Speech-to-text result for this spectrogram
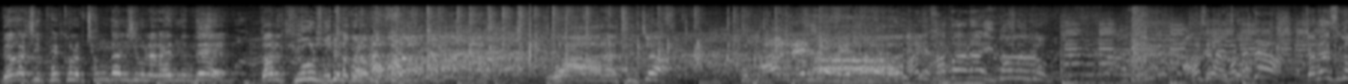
내가 지금 팬클럽 창단식을 내가 했는데 나는 기억을 못 하더라고. 와, 나 진짜. 아 레저 레저 아니, 하바나 이거는 좀. 아, 좋아, 좋아. 자, 렛츠고.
